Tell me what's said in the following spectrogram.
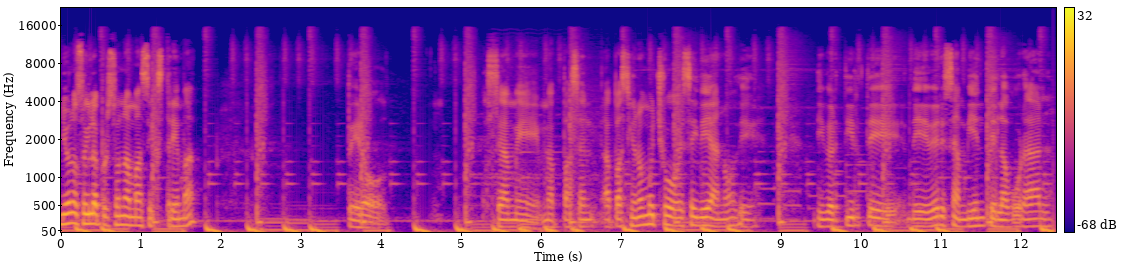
yo no soy la persona más extrema, pero o sea, me, me apasionó mucho esa idea, ¿no? De divertirte, de ver ese ambiente laboral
